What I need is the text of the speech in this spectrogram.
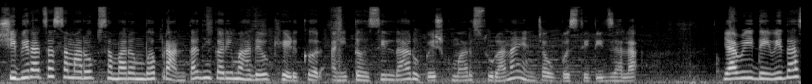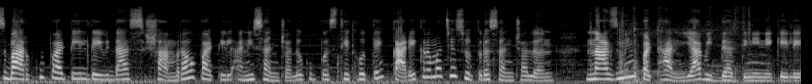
शिबिराचा समारोप समारंभ प्रांताधिकारी महादेव खेडकर आणि तहसीलदार रुपेश कुमार सुराणा यांच्या उपस्थितीत झाला. यावेळी देवीदास बारकू पाटील देवीदास शामराव पाटील आणि संचालक उपस्थित होते. कार्यक्रमाचे सूत्रसंचालन नाझमीन पठाण या विद्यार्थिनीने केले.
